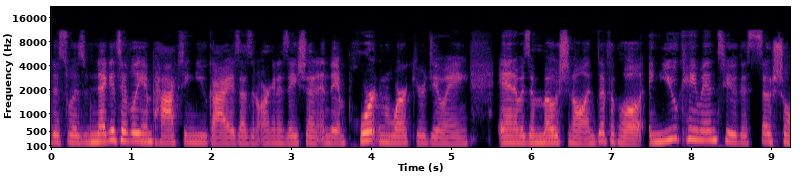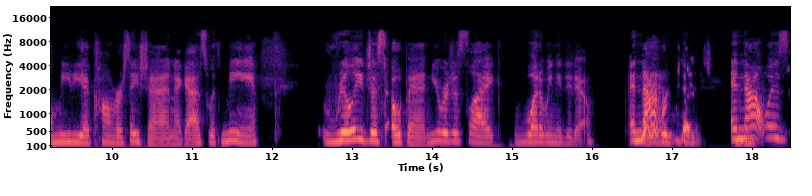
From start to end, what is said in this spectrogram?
this was negatively impacting you guys as an organization and the important work you're doing and it was emotional and difficult. And you came into this social media conversation i guess with me really just open. You were just like what do we need to do? And that and mm-hmm. that was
